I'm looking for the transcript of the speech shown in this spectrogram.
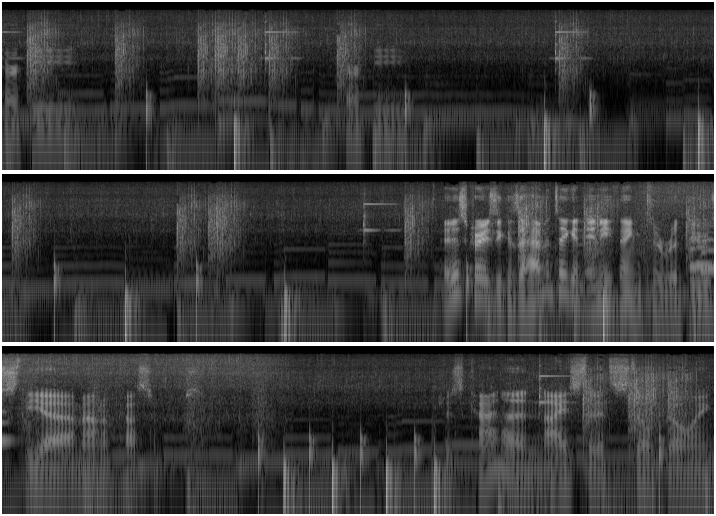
Turkey, turkey. It is crazy because I haven't taken anything to reduce the uh, amount of customers. Which is kind of nice that it's still going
